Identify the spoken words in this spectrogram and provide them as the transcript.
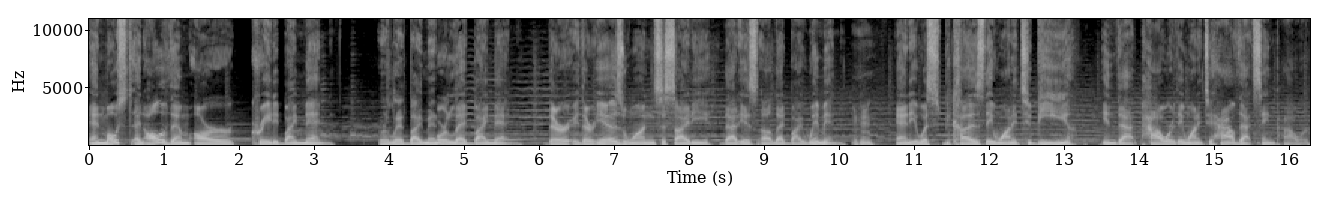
and most and all of them are created by men Or led by men? or led by men. There, there is one society that is uh, led by women, and it was because they wanted to be in that power. They wanted to have that same power,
